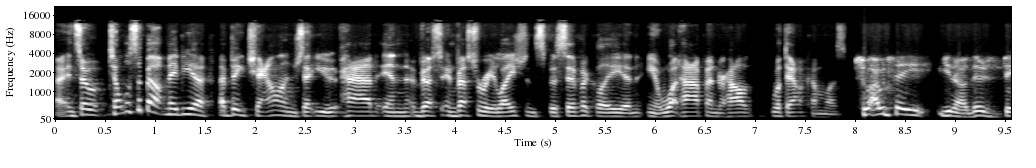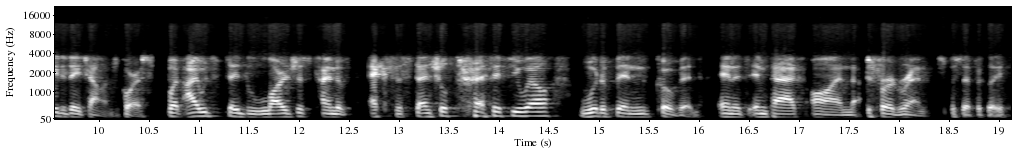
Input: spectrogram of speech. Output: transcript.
Uh, and so, tell us about maybe a, a big challenge that you had in invest, investor relations specifically, and you know what happened or how what the outcome was. So, I would say you know there's day to day challenge, of course, but I would say the largest kind of existential threat, if you will, would have been COVID and its impact on deferred rent specifically.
